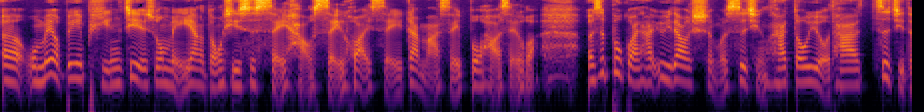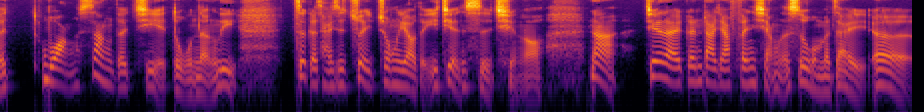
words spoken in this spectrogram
呃，我没有被凭借说每一样东西是谁好谁坏，谁干嘛谁不好谁坏，而是不管他遇到什么事情，他都有他自己的网上的解读能力，这个才是最重要的一件事情哦。那。接下来跟大家分享的是我们在呃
